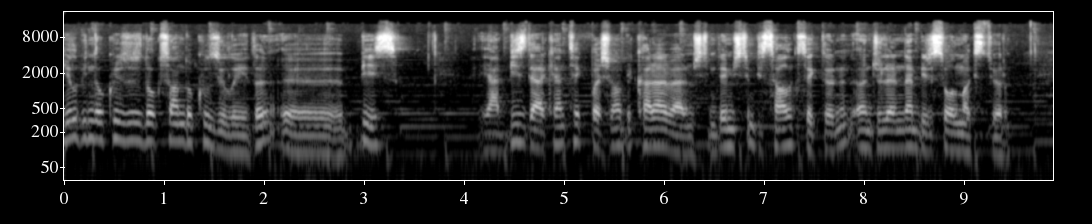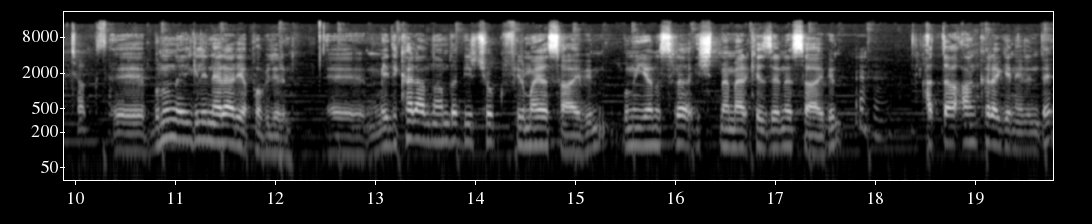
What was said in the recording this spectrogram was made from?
yıl 1999 yılıydı. Ee, biz, yani biz derken tek başıma bir karar vermiştim. Demiştim ki sağlık sektörünün öncülerinden birisi olmak istiyorum. Çok güzel. Ee, bununla ilgili neler yapabilirim? Ee, medikal anlamda birçok firmaya sahibim. Bunun yanı sıra işitme merkezlerine sahibim. Hatta Ankara genelinde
